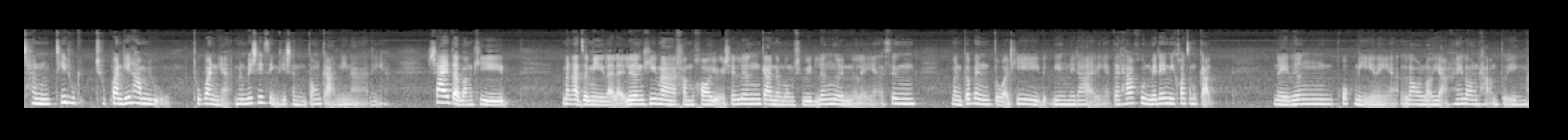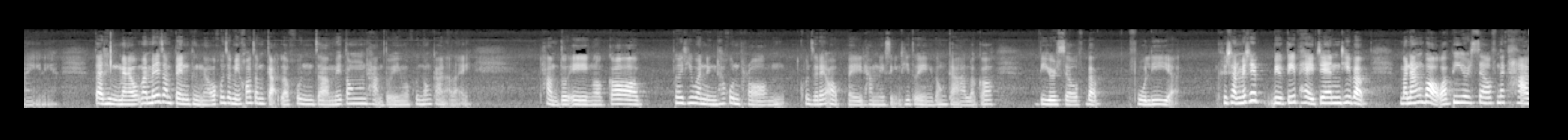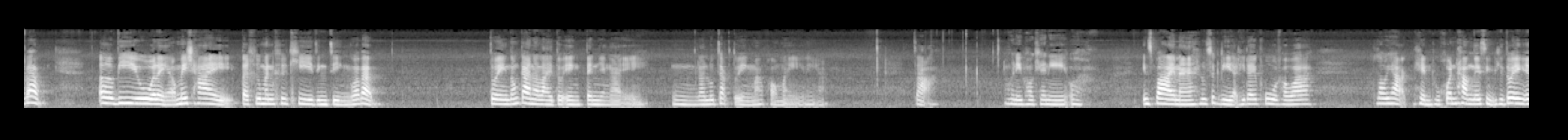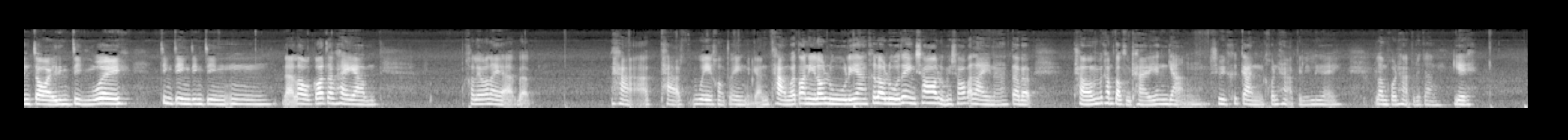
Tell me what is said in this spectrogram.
ฉันที่ทุกทุกวันที่ทำอยู่ทุกวันเนี้ยมันไม่ใช่สิ่งที่ฉันต้องการนี่นาอะไรเงี้ย ใช่แต่บางที มันอาจจะมีหลาย ๆ เรื่องที่มาคำคออยู่เช่นเรื่องการดำรงชีวิตเรื่องเงินอะไรเงี้ยซึ่งมันก็เป็นตัวที่เลี่ยงไม่ได้อะไรเงี้ยแต่ถ้าคุณไม่ได้มีข้อจำกัดในเรื่องพวกนี้อะไรเงี้ยเราเราอยากให้ลองถามตัวเองใหม่อะไรเงี้ยแต่ถึงแม้ว่ามันไม่ได้จำเป็นถึงแม้ว่าคุณจะมีข้อจำกัด แล้วคุณจะไม่ต้องถามตัวเองว่าคุณต้องการอะไร ถามตัวเองแล้วก็เพื่อที่วันหนึ่งถ้าคุณพร้อม คุณจะได้ออกไปทำในสิ่งที่ตัวเองต้องการ แล้วก็ be yourself แบบ fully อะ คือฉันไม่ใช่ beauty pageant ที่แบบมานั่งบอกว่า be yourself นะคะแบบเออ be you อะไรเงี้ยไม่ใช่ แต่คือมันคือคีย์จริง ๆ ว่าแบบ ตัวเองต้องการอะไรตัวเองเป็นยังไง อืมแล้วรู้จักตัวเองมากพอไหมอะไรเงี้ยจ้ะวันนี้พอแค่นี้ โอ้inspire ไหมรู้สึกดีอะที่ได้พูด เพราะว่าเราอยากเห็นทุกคนทำในสิ่งที่ตัวเอง enjoy จริง ๆ เว้ย จริง ๆ จริง ๆ อืม แล้วเราก็จะพยายาม เขาเรียกว่าอะไรอะแบบหา pathway ของตัวเองเหมือนกัน ถามว่าตอนนี้เรารู้หรือยังคือเรารู้ตัวเองชอบหรือไม่ชอบอะไรนะ แต่แบบถามว่าเป็นคำตอบสุดท้ายยังยังชีวิตคือการค้นหาไปเรื่อยๆลองค้นหาไปด้วยกัน เย่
